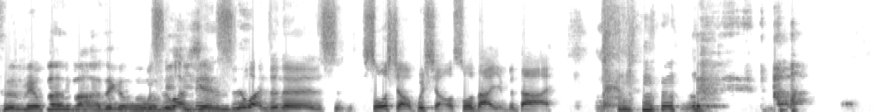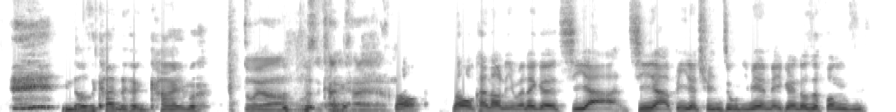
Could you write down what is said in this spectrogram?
这没有办法，这个我我五十万变十万，真的是说小不小，说大也不大哎、你倒是看得很开嘛。对啊，我是看开了。然后然后我看到你们那个奇亚奇亚币的群组里面，每个人都是疯子，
